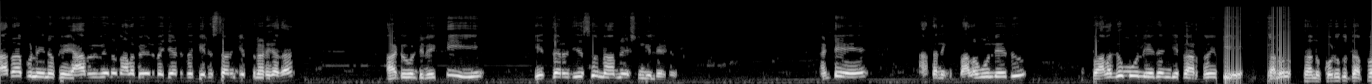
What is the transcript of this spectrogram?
దాదాపు నేను ఒక యాభై వేలు నలభై వేల బడ్జెట్తో గెలుస్తానని చెప్తున్నాడు కదా? అటువంటి వ్యక్తి ఇద్దరు తీసుకుని నామినేషన్కి వెళ్ళాడు. అంటే అతనికి బలము లేదు బలగము లేదని చెప్పి అర్థమైపోయి తను తన కొడుకు తప్ప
